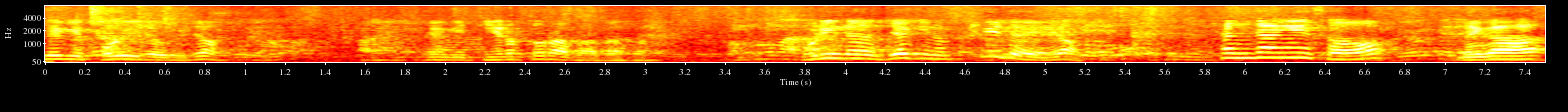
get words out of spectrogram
여기 보이죠, 그죠? 여기 뒤로 돌아봐 봐봐. 우리는 여기는 필드예요. 현장에서 내가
